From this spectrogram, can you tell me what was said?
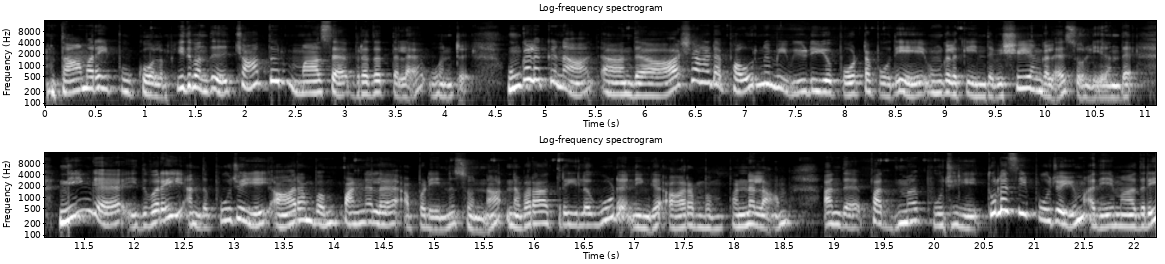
தாமரை பூக்கோலம் இது வந்து சாத்துர் மாச விரதத்தில் ஒன்று. உங்களுக்கு நான் அந்த ஆஷாட பௌர்ணமி வீடியோ போட்ட போதே உங்களுக்கு இந்த விஷயங்களை சொல்லியிருந்தேன். நீங்கள் இதுவரை அந்த பூஜையை ஆரம்பம் பண்ணலை அப்படின்னு சொன்னால் நவராத்திரியில் கூட நீங்கள் ஆரம்பம் பண்ணலாம். அந்த பத்ம பூஜையை துளசி பூஜையும் அதே மாதிரி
